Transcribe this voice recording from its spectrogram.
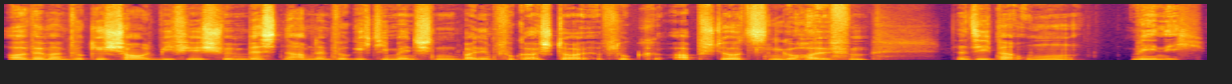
aber wenn man wirklich schaut, wie viele Schwimmwesten haben dann wirklich die Menschen bei den Flugabstürzen geholfen, dann sieht man um wenig.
